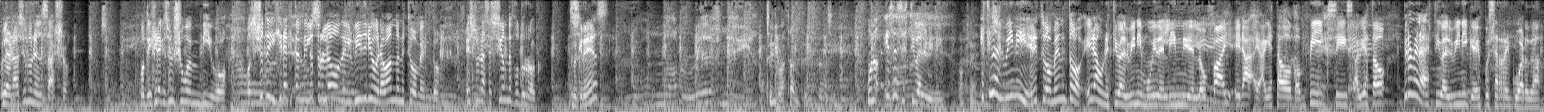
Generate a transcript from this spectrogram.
la grabación de un ensayo, o te dijera que es un show en vivo, o si yo te dijera que están del otro lado del vidrio grabando en este momento, es una sesión de Futurock. ¿Me crees? Sí, bastante, creo que sí. Bueno, ese es Steve Albini. Steve Albini en este momento era un Steve Albini muy del indie, del lo-fi, era, eh, había estado con Pixies, había estado... Pero no era Steve Albini que después se recuerda,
